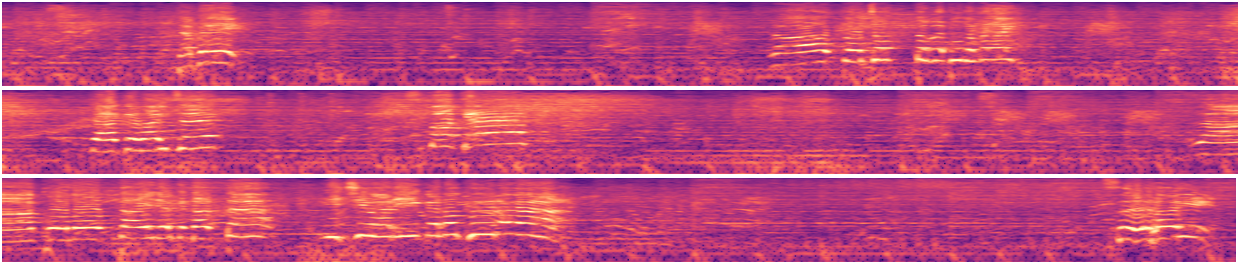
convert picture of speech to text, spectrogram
ンジャンプリーあーっとちょっとが届かない。逆バイツスパーケンあーこの体力たった。1割以下のクーラーが。強い。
